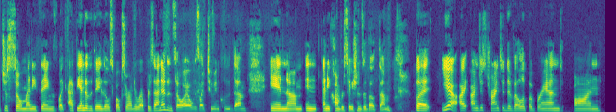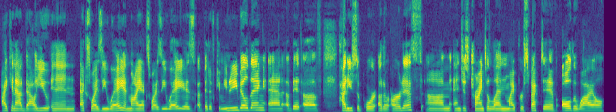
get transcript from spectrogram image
just so many things. Like at the end of the day, those folks are underrepresented, and so I always like to include them in um, in any conversations about them. But yeah, I, I'm just trying to develop a brand on I can add value in XYZ way. And my XYZ way is a bit of community building and a bit of how do you support other artists um, and just trying to lend my perspective all the while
